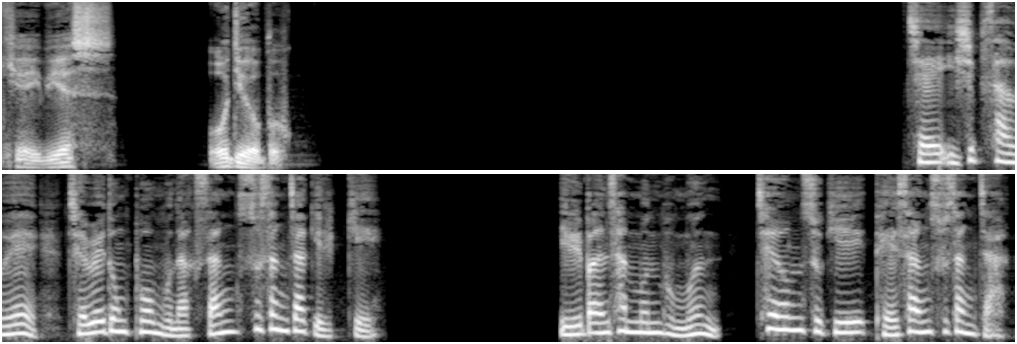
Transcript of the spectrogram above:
KBS 오디오북. 제24회 재외동포 문학상 수상작 읽기. 일반 산문 부문 체험수기 대상 수상작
